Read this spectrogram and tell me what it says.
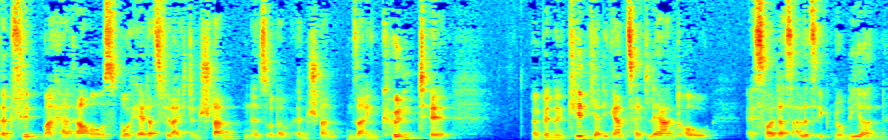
Dann find mal heraus, woher das vielleicht entstanden ist oder entstanden sein könnte. Weil wenn ein Kind ja die ganze Zeit lernt, oh, es soll das alles ignorieren,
